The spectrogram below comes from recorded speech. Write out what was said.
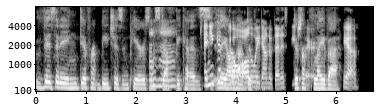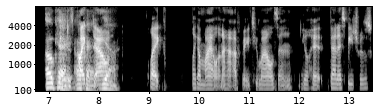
visiting different beaches and piers and mm-hmm. stuff because and you can go all, all the way down to Venice Beach different there. flavor. Yeah. Okay. just bike okay. down yeah. like like a mile and a half, maybe two miles, and you'll hit Venice Beach, was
